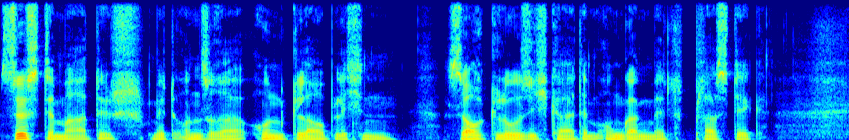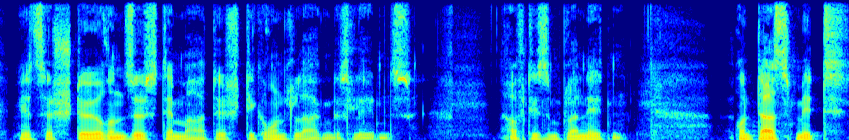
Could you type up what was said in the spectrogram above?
systematisch mit unserer unglaublichen Sorglosigkeit im Umgang mit Plastik, wir zerstören systematisch die Grundlagen des Lebens auf diesem Planeten. Und das mit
